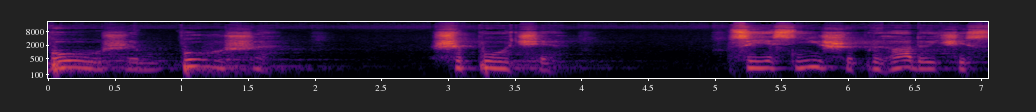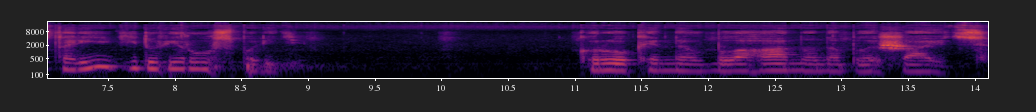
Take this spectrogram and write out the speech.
Боже, Боже, шепоче, все ясніше пригадуючи старі дідові розповіді. Кроки невблаганно наближаються.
